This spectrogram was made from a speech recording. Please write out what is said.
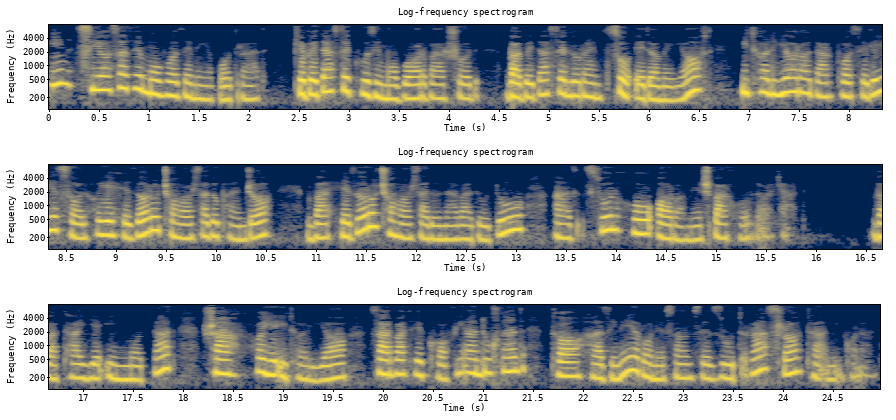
این سیاست موازنه قدرت که به دست کوزیمو بارور شد و به دست لورنسو ادامه یافت ایتالیا را در فاصله سالهای 1450 و 1492 از صلح و آرامش برخوردار کرد. و طی این مدت شهرهای ایتالیا ثروت کافی اندوختند تا هزینه رنسانس زودرس را تأمین کنند.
